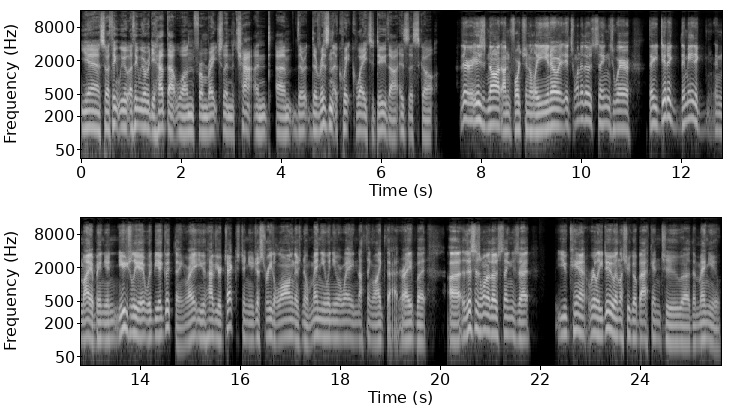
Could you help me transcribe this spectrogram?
Yeah, so I think we I think we already had that one from Rachel in the chat, and um, there there isn't a quick way to do that, is there, Scott? There is not, unfortunately. You know, it's one of those things where they did a they made a in my opinion usually it would be a good thing right? You have your text and you just read along. There's no menu in your way nothing like that right? But uh, this is one of those things that you can't really do unless you go back into uh, the menu.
